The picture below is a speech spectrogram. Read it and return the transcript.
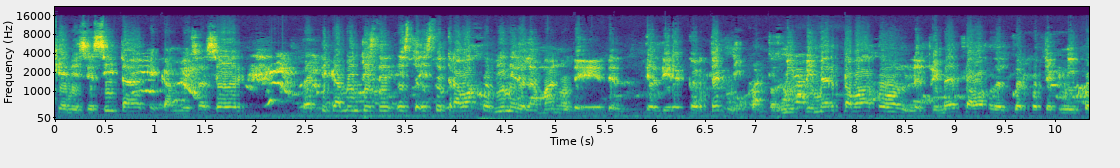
qué necesita, qué cambios hacer. Prácticamente este, este, este trabajo viene de la mano de- del- del director técnico. Entonces mi primer trabajo, el primer trabajo del cuerpo técnico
